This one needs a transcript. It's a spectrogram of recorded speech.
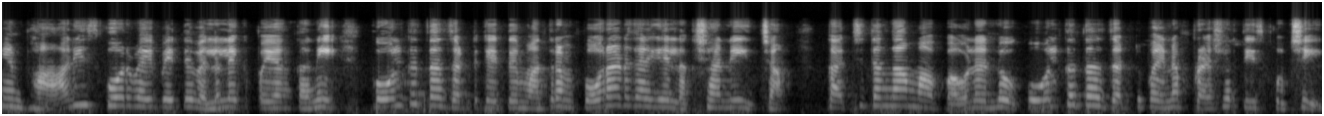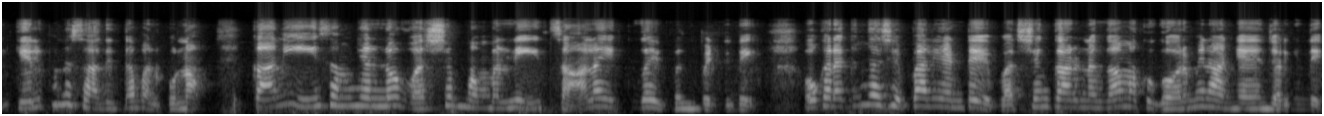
మేము భారీ స్కోర్ వైపు అయితే వెళ్ళలేకపోయాం. కానీ కోల్కతా జట్టుకైతే మాత్రం పోరాడగలిగే లక్ష్యాన్ని ఇచ్చాం. ఖచ్చితంగా మా బౌలర్లు కోల్కతా జట్టు పైన ప్రెషర్ తీసుకొచ్చి గెలుపును సాధిద్దాం అనుకున్నాం. కానీ ఈ సమయంలో వర్షం మమ్మల్ని చాలా ఎక్కువగా ఇబ్బంది పెట్టింది. ఒక రకంగా చెప్పాలి అంటే వర్షం కారణంగా మాకు ఘోరమైన అన్యాయం జరిగింది.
